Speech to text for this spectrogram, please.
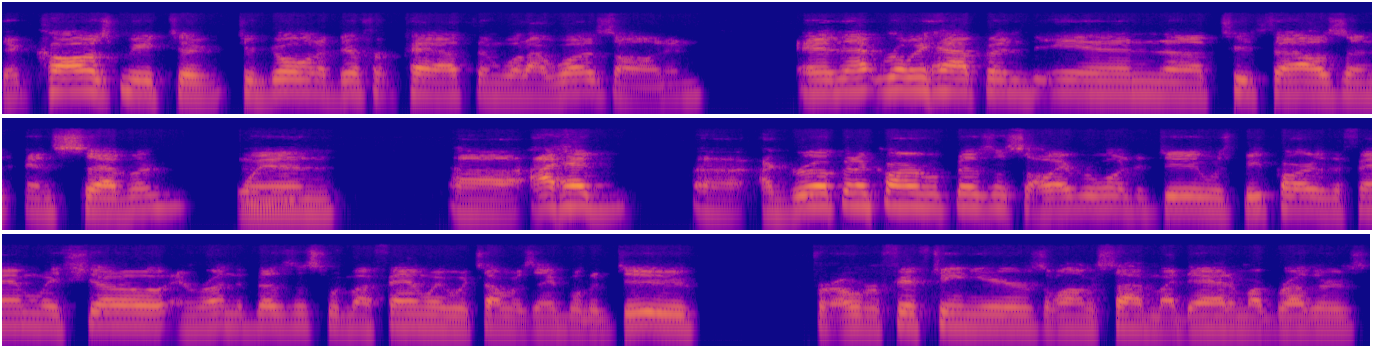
that caused me to to go on a different path than what I was on, and and that really happened in uh, 2007 mm-hmm. when uh, I had uh, I grew up in a carnival business. All I ever wanted to do was be part of the family show and run the business with my family, which I was able to do for over 15 years alongside my dad and my brothers.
